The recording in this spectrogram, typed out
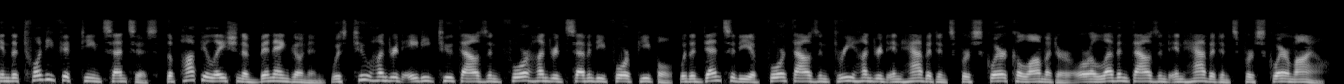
in the 2015 census, the population of Binangonan was 282,474 people, with a density of 4,300 inhabitants per square kilometer or 11,000 inhabitants per square mile.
